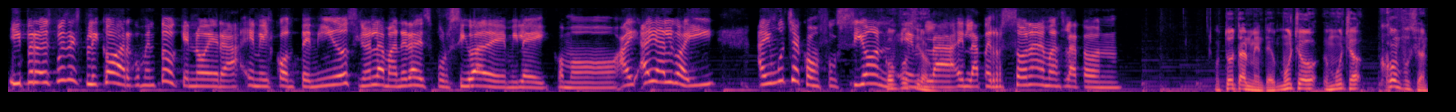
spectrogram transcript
Y pero después explicó, argumentó que no era en el contenido, sino en la manera discursiva de Milei. Como hay, hay algo ahí, hay mucha confusión, Confusión. En, la, en la persona de Maslatón. Totalmente, mucho, mucha confusión.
